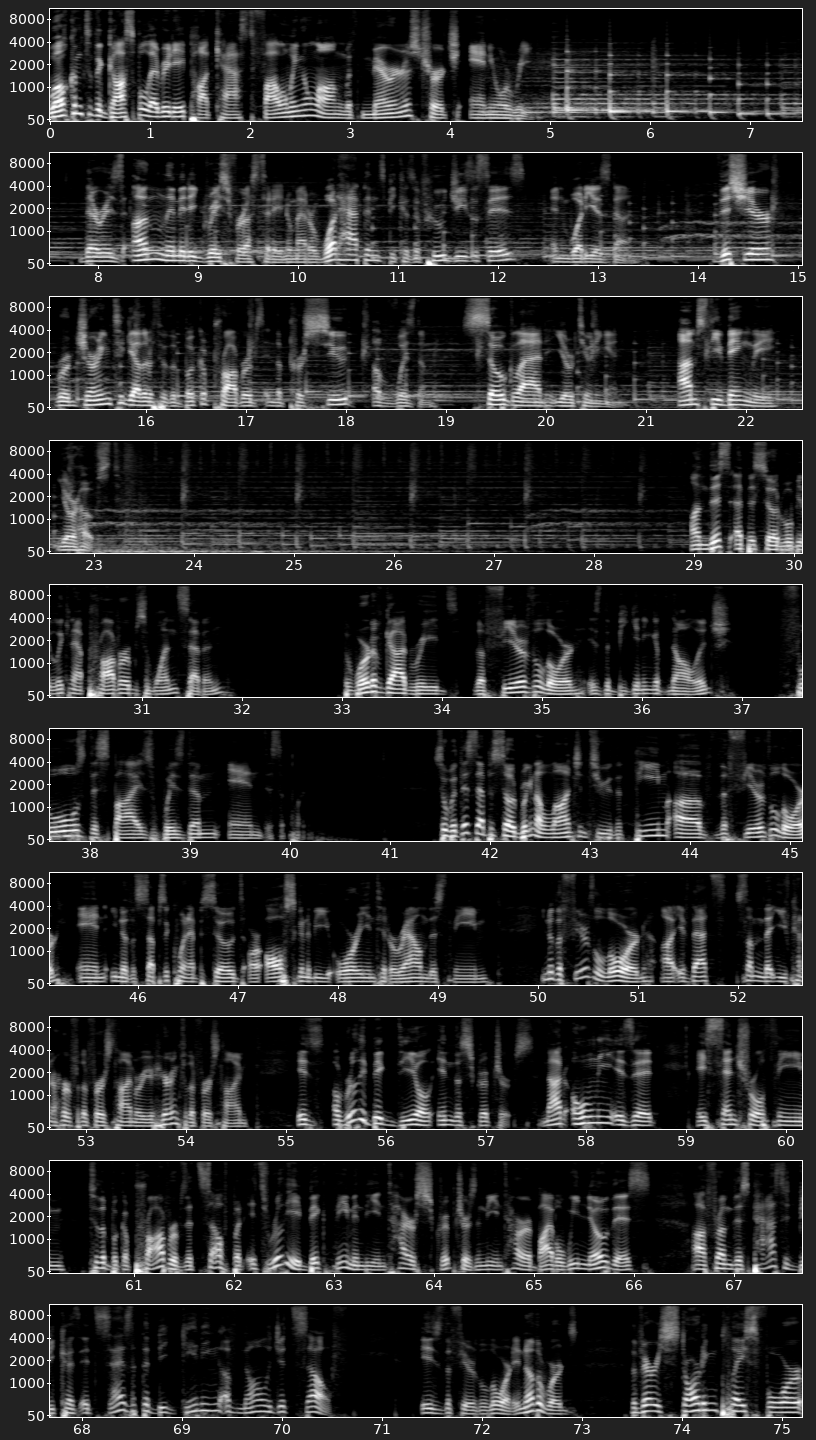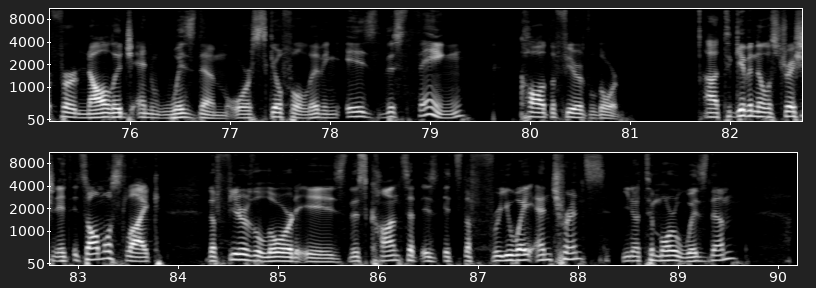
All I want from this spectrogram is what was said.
Welcome to the Gospel Everyday podcast, following along with Mariners Church annual read. There is unlimited grace for us today, no matter what happens, because of who Jesus is and what he has done. This year, we're journeying together through the book of Proverbs in the pursuit of wisdom. So glad you're tuning in. I'm Steve Bingley, your host. On this episode, we'll be looking at Proverbs 1 7. The Word of God reads The fear of the Lord is the beginning of knowledge. Fools despise wisdom and discipline. So, with this episode, we're going to launch into the theme of the fear of the Lord. And, you know, the subsequent episodes are also going to be oriented around this theme. You know, the fear of the Lord, uh, if that's something that you've kind of heard for the first time or you're hearing for the first time, is a really big deal in the scriptures. Not only is it a central theme to the book of Proverbs itself, but it's really a big theme in the entire scriptures, in the entire Bible. We know this uh, from this passage because it says at the beginning of knowledge itself is the fear of the Lord. In other words, the very starting place for for knowledge and wisdom or skillful living is this thing called the fear of the Lord. Uh, to give an illustration, it, it's almost like the fear of the Lord is this concept is it's the freeway entrance, you know, to more wisdom.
